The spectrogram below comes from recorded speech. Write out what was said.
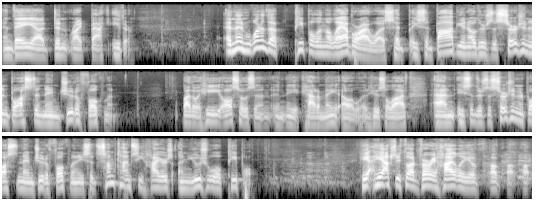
and they uh, didn't write back either. And then one of the people in the lab where I was said, he said, Bob, you know, there's a surgeon in Boston named Judah Folkman. By the way, he also was in, in the academy uh, when he was alive. And he said, there's a surgeon in Boston named Judah Folkman. He said, sometimes he hires unusual people. he, he actually thought very highly of, of, of,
